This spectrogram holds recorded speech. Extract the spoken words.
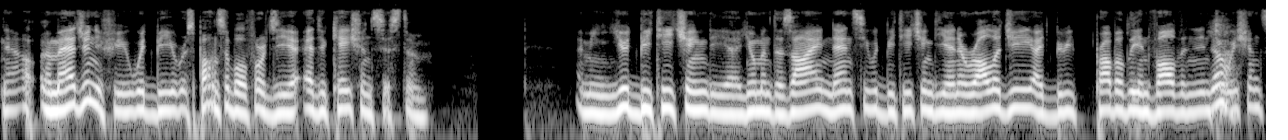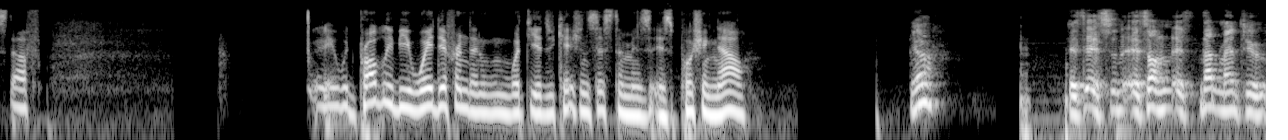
Now, imagine if you would be responsible for the education system. I mean, you'd be teaching the uh, human design. Nancy would be teaching the neurology. I'd be probably involved in intuition stuff. It would probably be way different than what the education system is, is pushing now. Yeah. It's it's it's on it's not meant to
